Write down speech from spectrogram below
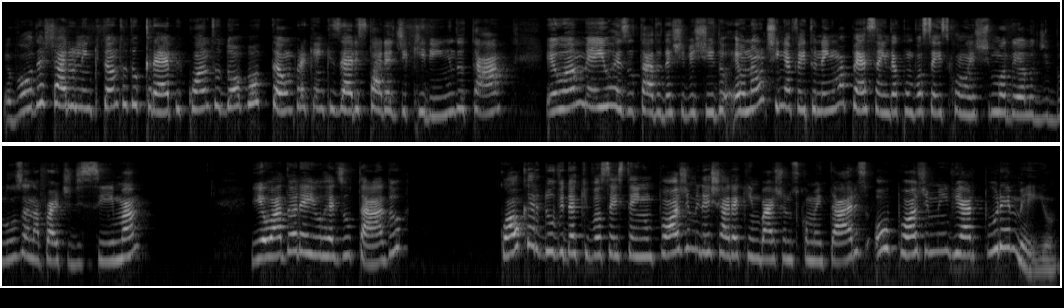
Eu vou deixar o link tanto do crepe quanto do botão para quem quiser estar adquirindo, tá? Eu amei o resultado deste vestido. Eu não tinha feito nenhuma peça ainda com vocês com este modelo de blusa na parte de cima. E eu adorei o resultado. Qualquer dúvida que vocês tenham, pode me deixar aqui embaixo nos comentários ou pode me enviar por e-mail.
